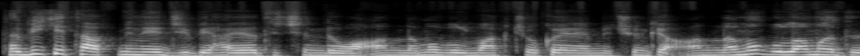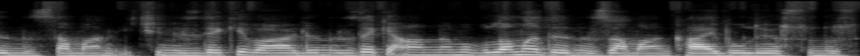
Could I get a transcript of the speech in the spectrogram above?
Tabii ki tatmin edici bir hayat içinde o anlamı bulmak çok önemli. Çünkü anlamı bulamadığınız zaman, içinizdeki varlığınızdaki anlamı bulamadığınız zaman kayboluyorsunuz.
